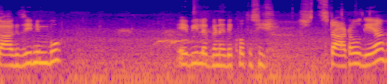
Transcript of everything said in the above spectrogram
ਕਾਗਜ਼ੀ ਨਿੰਬੂ। ਇਹ ਵੀ ਲੱਗਣੇ, ਦੇਖੋ ਤੁਸੀਂ ਸਟਾਰਟ ਹੋ ਗਏ ਆ,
